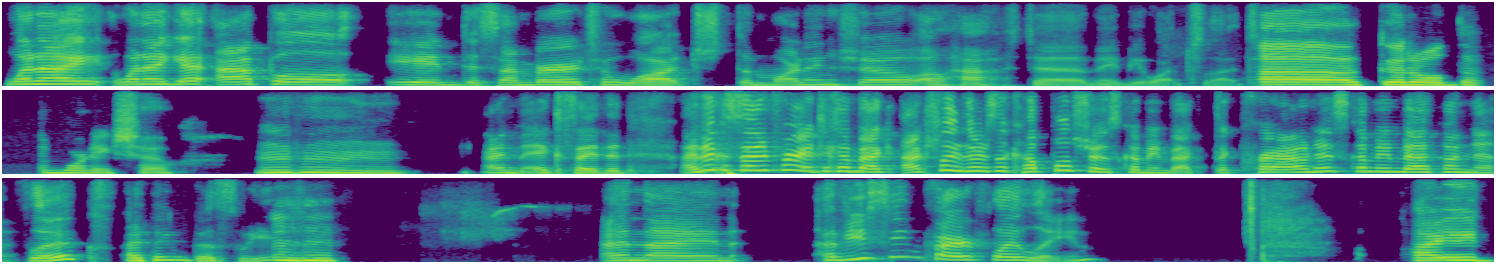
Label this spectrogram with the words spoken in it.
When I when I get Apple in December to watch the morning show, I'll have to maybe watch that too. Uh good old the morning show. hmm I'm excited. I'm excited for it to come back. Actually, there's a couple shows coming back. The Crown is coming back on Netflix, I think this week. Mm-hmm. And then have you seen Firefly Lane? I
